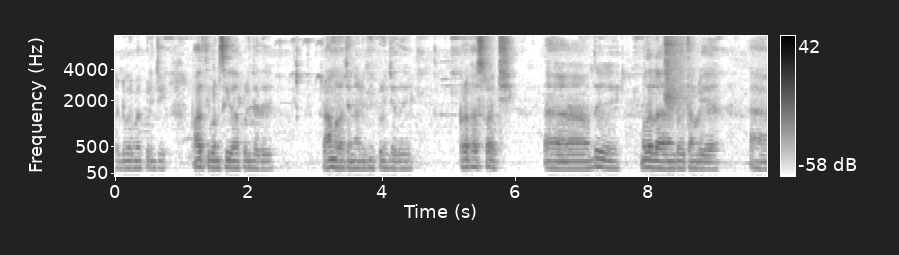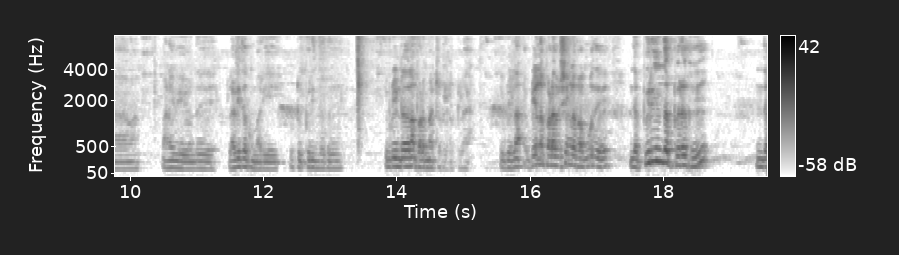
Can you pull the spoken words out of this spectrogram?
ரெண்டு பேருமே பிரிஞ்சு பார்த்திபன் சீதா பிரிஞ்சது ராமராஜன் நளினி பிரிஞ்சது பிரகாஷ்ராஜ் வந்து முதல்ல வந்து தன்னுடைய மனைவியை மனைவி வந்து லலிதகுமாரியை விட்டு பிரிந்தது. இப்படின்றதெல்லாம் பல மேட்டர்கள் இருக்குல்ல. இப்படிலாம் இப்படியெல்லாம் பல விஷயங்களை பார்க்கும்போது இந்த பிரிந்த பிறகு இந்த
